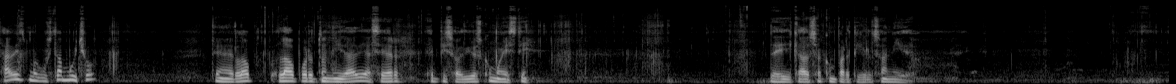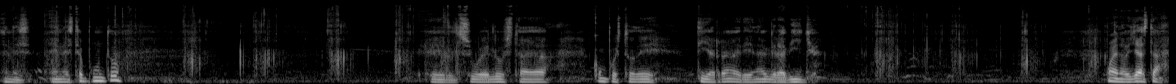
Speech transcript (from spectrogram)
¿Sabes? Me gusta mucho tener la, la oportunidad de hacer episodios como este dedicados a compartir el sonido. En, este punto el suelo está compuesto de tierra, arena, gravilla. Bueno, ya está.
